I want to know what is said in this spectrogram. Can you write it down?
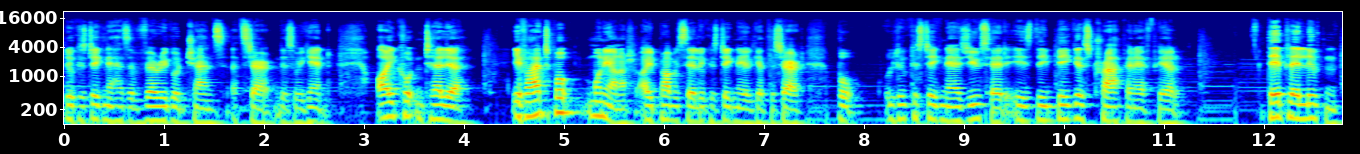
Lucas Digne has a very good chance at start this weekend. I couldn't tell you if I had to put money on it, I'd probably say Lucas Digne will get the start. But Lucas Digne, as you said, is the biggest trap in FPL. They play Luton.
